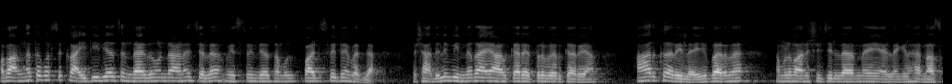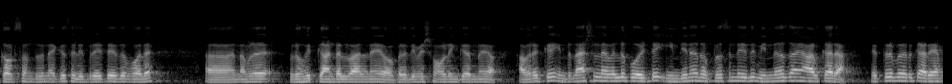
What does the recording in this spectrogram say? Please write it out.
അപ്പോൾ അങ്ങനത്തെ കുറച്ച് ക്രൈറ്റീരിയാസ് ഉണ്ടായതുകൊണ്ടാണ് ചില മിസ്റ്റർ ഇന്ത്യാസ് നമുക്ക് പാർട്ടിസിപ്പേറ്റ് ചെയ്യാൻ പറ്റില്ല. പക്ഷേ അതിൽ വിന്നറായ ആൾക്കാരെ എത്ര പേർക്ക് അറിയാം? ആർക്കും അറിയില്ല. ഈ പറഞ്ഞ നമ്മൾ മനുഷ്യ ചില്ലാറിനെ അല്ലെങ്കിൽ ഹർനാസ് കൗർ സന്ധുവിനെയൊക്കെ സെലിബ്രേറ്റ് ചെയ്ത പോലെ നമ്മൾ രോഹിത് കാണ്ടൽവാലിനെയോ പ്രതിമേഷ് മൗളിങ്കറിനെയോ അവരൊക്കെ ഇന്റർനാഷണൽ ലെവലിൽ പോയിട്ട് ഇന്ത്യനെ റെപ്രസെന്റ് ചെയ്ത് വിന്നേഴ്സ് ആയ ആൾക്കാരാ. എത്ര പേർക്ക് അറിയാം?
